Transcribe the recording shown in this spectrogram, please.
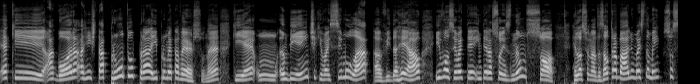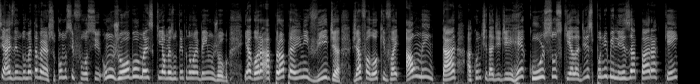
é que agora a gente está pronto para ir para o metaverso, né? Que é um ambiente que vai simular a vida real e você vai ter interações não só relacionadas ao trabalho, mas também sociais dentro do metaverso, como se fosse um jogo, mas que ao mesmo tempo não é bem um jogo. E agora a própria Nvidia já falou que vai aumentar a quantidade de recursos que ela disponibiliza para quem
